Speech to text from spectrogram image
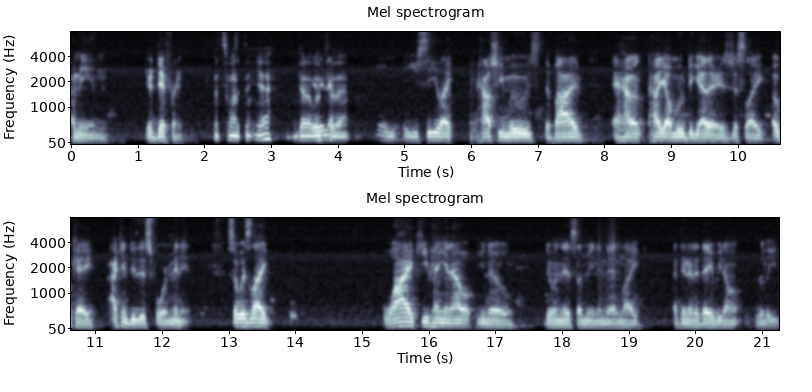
I mean, you're different. That's one thing. Yeah. You got to look for that. and you see like how she moves, the vibe, and how how y'all move together is just like okay, I can do this for a minute. So it's like, why keep hanging out? You know, doing this. I mean, and then like at the end of the day, we don't really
